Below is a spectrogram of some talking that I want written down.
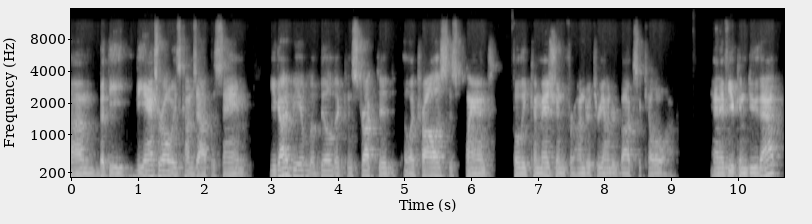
Um, but the, the answer always comes out the same you got to be able to build a constructed electrolysis plant fully commissioned for under 300 bucks a kilowatt. And if you can do that,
